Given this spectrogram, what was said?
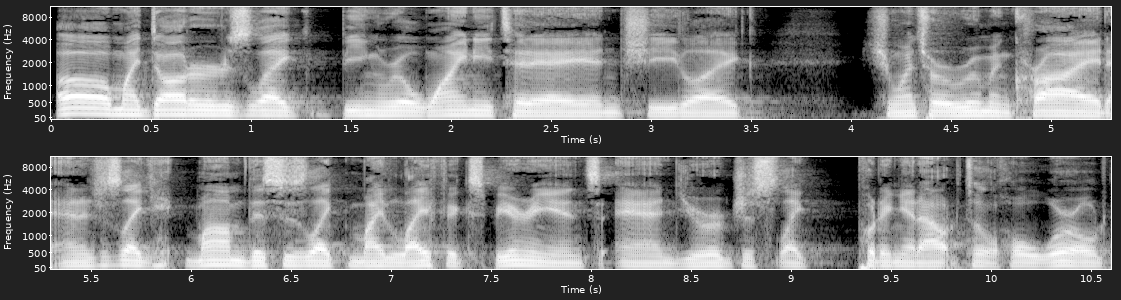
oh my daughter's like being real whiny today and she like she went to her room and cried and it's just like mom this is like my life experience and you're just like putting it out to the whole world.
